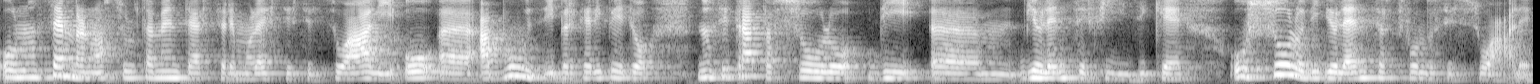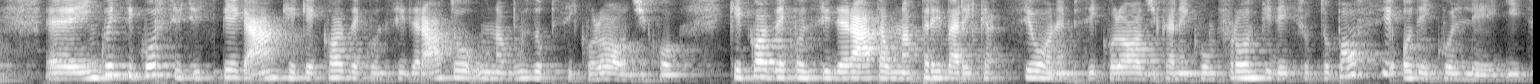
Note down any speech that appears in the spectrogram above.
o non sembrano assolutamente essere molestie sessuali o eh, abusi, perché ripeto, non si tratta solo di ehm, violenze fisiche o solo di violenze a sfondo sessuale. Eh, in questi corsi si spiega anche che cosa è considerato un abuso psicologico, che cosa è considerata una prevaricazione psicologica nei confronti confronti dei sottoposti o dei colleghi.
